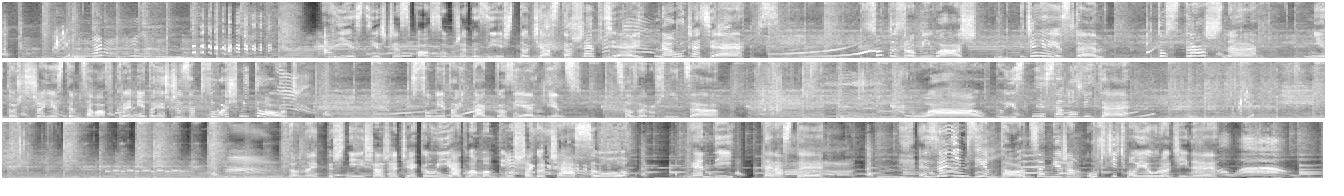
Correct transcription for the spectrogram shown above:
Jest jeszcze sposób, żeby zjeść to ciasto szybciej. Nauczę cię! Co ty zrobiłaś? Gdzie ja jestem? To straszne! Nie dość, że jestem cała w kremie, to jeszcze zepsułaś mi tort. W sumie to i tak go zjem, więc co za różnica? Wow, to jest niesamowite! Hmm, to najpyszniejsza rzecz, jaką jadłam od dłuższego czasu. Candy, teraz ty. Zanim zjem tort, zamierzam uczcić moje urodziny.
